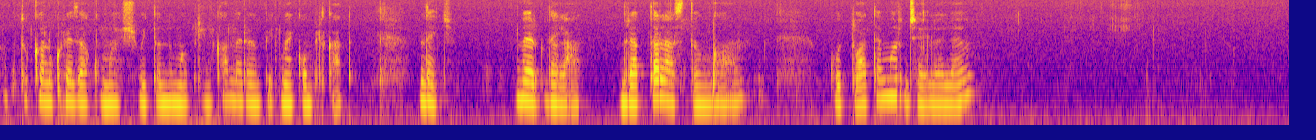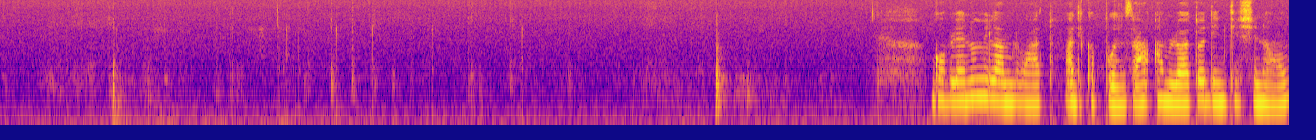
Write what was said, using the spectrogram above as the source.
faptul că lucrez acum și uitându-mă prin cameră, e un pic mai complicat. Deci, merg de la dreapta la stânga cu toate mărgelele Goblenul mi l-am luat, adică pânza, am luat-o din Chișinău,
